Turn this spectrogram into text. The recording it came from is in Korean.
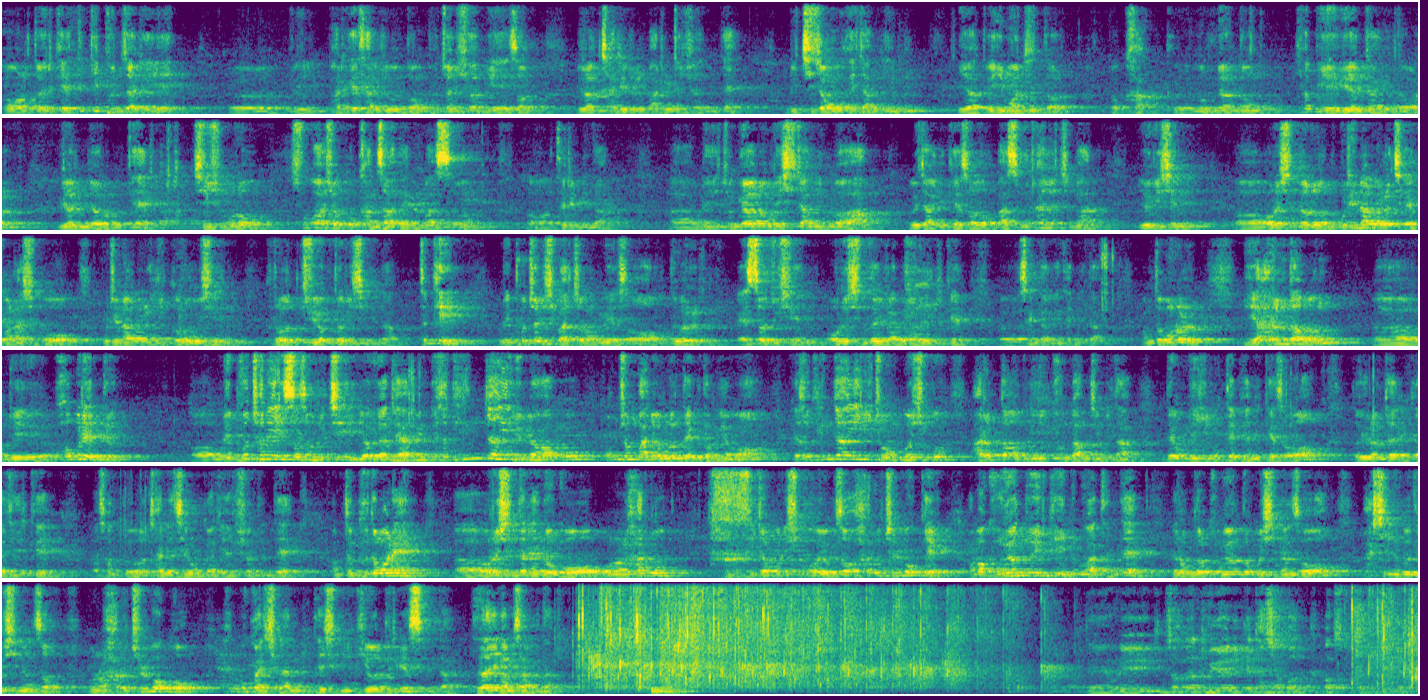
어, 오늘 또 이렇게 뜻깊은 자리, 그 우리 바르게 살기 운동 포천 시협의회에서 이런 자리를 마련해 주셨는데 우리 지정호 회장님, 이와 또 임원진들, 또 각그 읍면동 협의회 위원장님들, 위원 여러분께 진심으로 수고하셨고 감사드리는 말씀 어, 드립니다. 아, 우리 존경하는 우리 시장님과 의장님께서 말씀을 하셨지만 여기 계신 어, 어르신들은 우리나라를 재건하시고 우리나라를 이끌어 오신 그런 주역들이십니다. 특히 우리 포천시 발전을 위해서 늘 애써주신 어르신들이라고 저는 이렇게 어, 생각이 됩니다. 아무튼 오늘 이 아름다운 어, 우리 허브랜드 어, 우리 포천에 있어서 그렇지 여기가 대한민국에서 굉장히 유명하고 엄청 많이 오는 데거든요. 그래서 굉장히 좋은 곳이고 아름다운 우리 관광지입니다. 근데 우리 이목 대표님께서 또 이런 자리까지 이렇게 어, 선뜻 자리 지원까지 해주셨는데 아무튼 그동안에 어, 어르신들의 노고 오늘 하루 다 잊어버리시고 여기서 하루 즐겁게 아마 공연도 이렇게 있는 것 같은데 여러분들 공연도 보시면서 맛있는 거 드시면서 오늘 하루 즐겁고 행복한 시간 되시길 기원 드리겠습니다. 대단히 감사합니다. 네, 우리 김성남 도의원님께 다시 한번 큰 박수 부탁드립니다.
